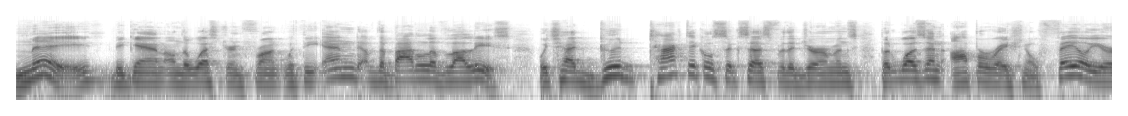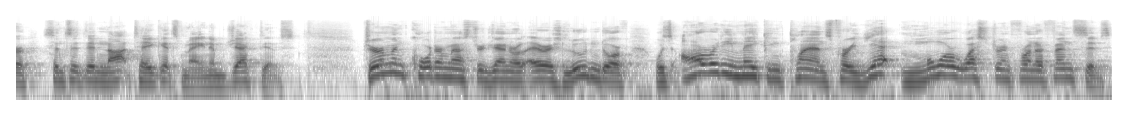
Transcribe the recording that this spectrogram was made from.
May began on the Western Front with the end of the Battle of La Lys, which had good tactical success for the Germans but was an operational failure since it did not take its main objectives. German Quartermaster General Erich Ludendorff was already making plans for yet more Western Front offensives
